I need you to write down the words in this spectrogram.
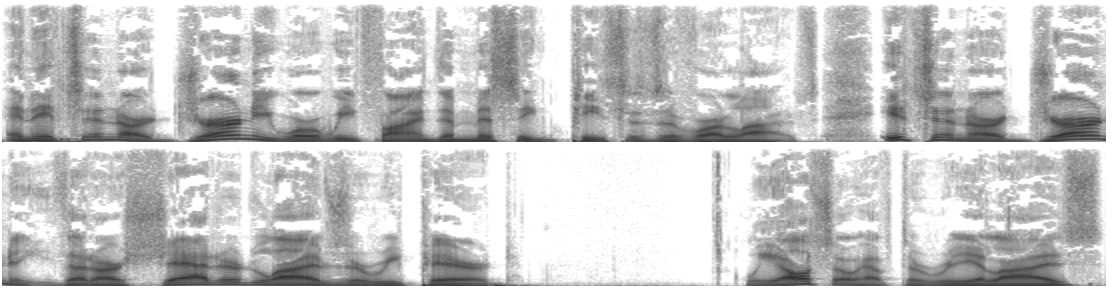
And it's in our journey where we find the missing pieces of our lives. It's in our journey that our shattered lives are repaired. We also have to realize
